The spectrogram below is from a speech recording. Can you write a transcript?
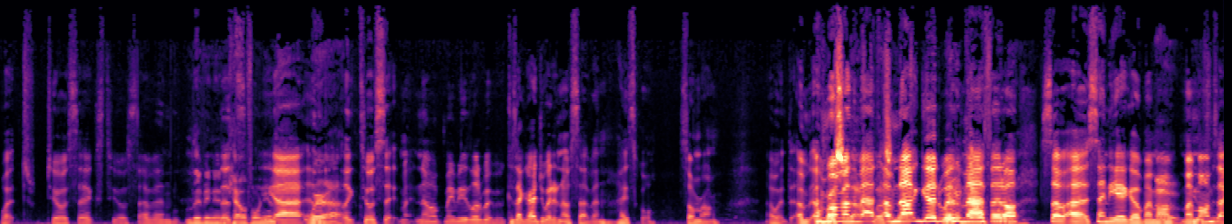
what 206, 207. Living in That's- California? Yeah. Where and, at? Like 206. my- No, maybe a little bit because I graduated in 07 high school. So I'm wrong. I went, I'm, I'm Close wrong on the enough, math. I'm enough. not good Where with in math at all. California? So uh, San Diego. My mom. Oh, my mom's beautiful.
